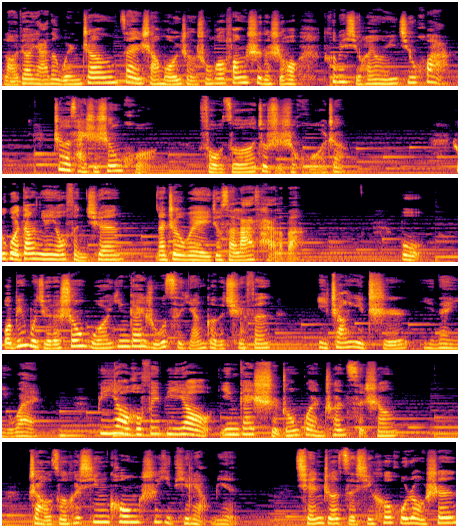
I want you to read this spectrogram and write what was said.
老掉牙的文章，赞赏某一种生活方式的时候，特别喜欢用一句话：“这才是生活，否则就只是活着。”如果当年有粉圈，那这位就算拉踩了吧。不，我并不觉得生活应该如此严格的区分，一张一弛，以内以外，必要和非必要应该始终贯穿此生。沼泽和星空是一体两面，前者仔细呵护肉身，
